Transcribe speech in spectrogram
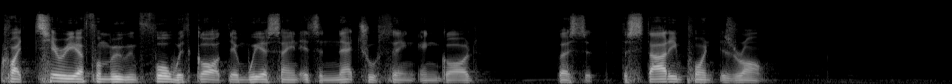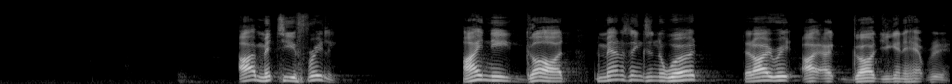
criteria for moving forward with God, then we are saying it's a natural thing and God blessed it. The starting point is wrong. I admit to you freely. I need God. The amount of things in the Word that I read, I, I God, you're going to help me.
